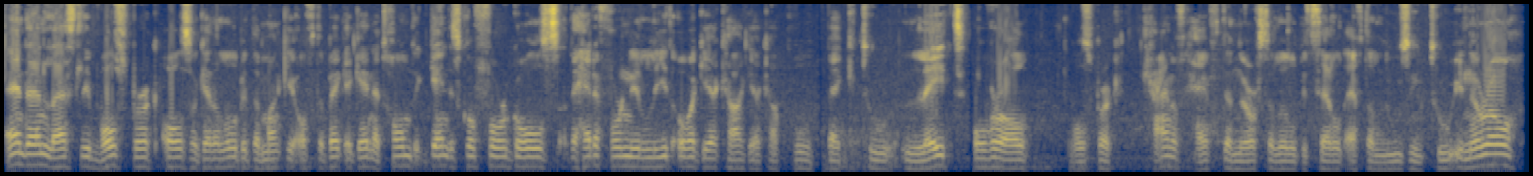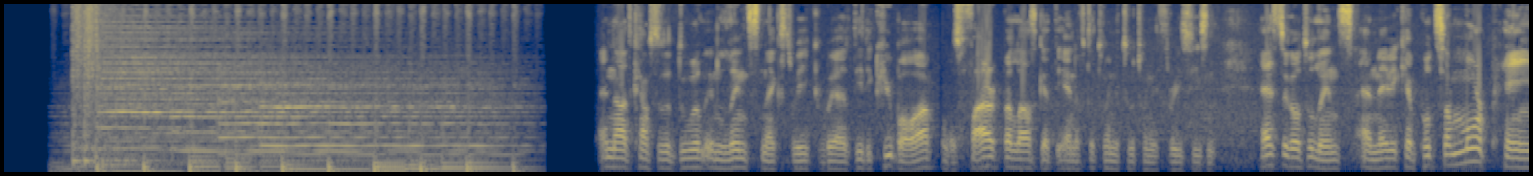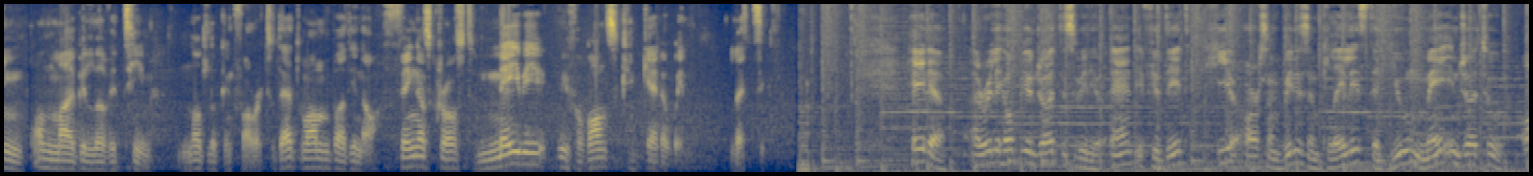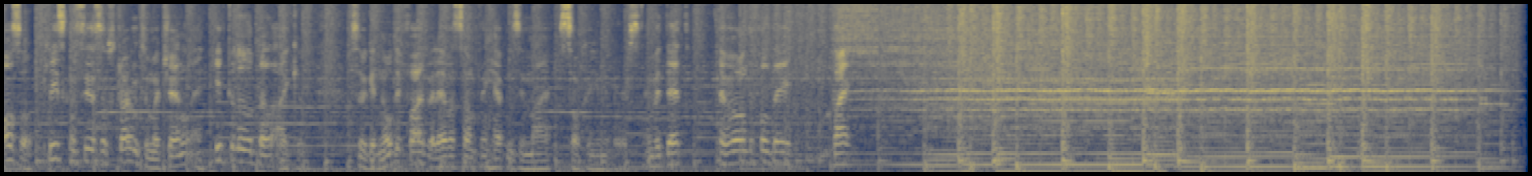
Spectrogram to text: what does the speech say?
And then lastly, Wolfsberg also get a little bit the monkey off the back. Again at home, again they score four goals. They had a 4-0 lead over GAK. GAK pulled back too late. Overall, Wolfsberg kind of have their nerves a little bit settled after losing two in a row. And now it comes to the duel in Linz next week, where Didi Kühbauer, who was fired by LASK at the end of the 22-23 season, has to go to Linz and maybe can put some more pain on my beloved team. Not looking forward to that one, but you know, fingers crossed, maybe we for once can get a win. Let's see. Hey there, I really hope you enjoyed this video and if you did, here are some videos and playlists that you may enjoy too. Also, please consider subscribing to my channel and hit the little bell icon so you get notified whenever something happens in my soccer universe. And with that, have a wonderful day. Bye!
